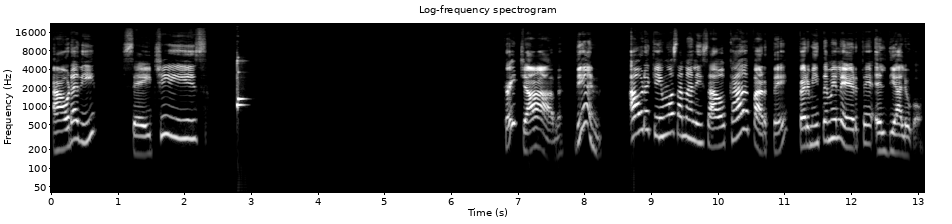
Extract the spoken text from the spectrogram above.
Ahora di Say cheese. Great job. Bien. Ahora que hemos analizado cada parte, permíteme leerte el diálogo.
